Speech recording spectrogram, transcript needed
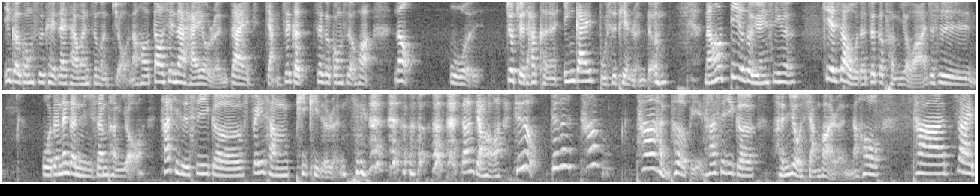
一个公司可以在台湾这么久，然后到现在还有人在讲这个这个公司的话，那我就觉得他可能应该不是骗人的。然后第二个原因是因为介绍我的这个朋友啊，就是我的那个女生朋友，她其实是一个非常 picky 的人。这样讲好吗？其实就是她，她很特别，她是一个很有想法人，然后。他在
